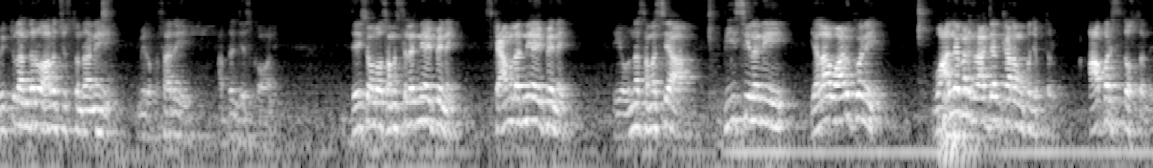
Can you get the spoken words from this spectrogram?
వ్యక్తులందరూ ఆలోచిస్తున్నారని మీరు ఒకసారి అర్థం చేసుకోవాలి. దేశంలో సమస్యలన్నీ అయిపోయినాయి. స్కాములన్నీ అయిపోయినాయి. ఇక ఉన్న సమస్య బీసీలని ఎలా వాడుకొని వాళ్ళే మనకు రాజ్యాధికారం ఉపజెప్తారు ఆ పరిస్థితి వస్తుంది.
